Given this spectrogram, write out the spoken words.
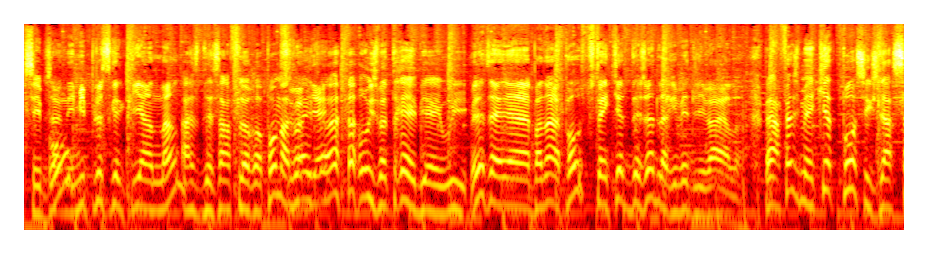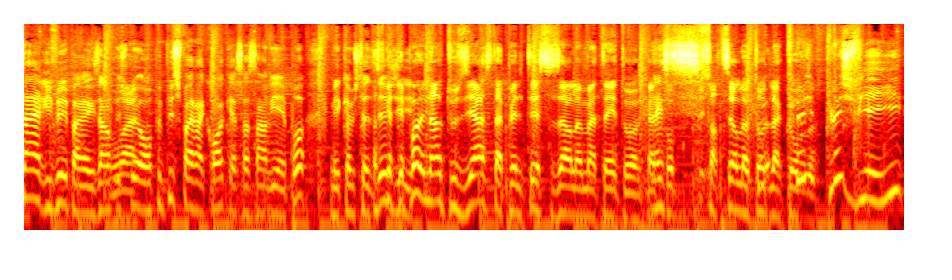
C'est beau. J'en ai mis plus que le client demande. Elle se désenflera pas, ma Tu tête, bien? hein? oui, je vais très bien, oui. Mais là, euh, pendant la pause, tu t'inquiètes déjà de l'arrivée de l'hiver. là. Ben, en fait, je m'inquiète pas, c'est que je la sens arriver, par exemple. Ouais. Je peux- on peut plus se faire à croire que ça s'en vient pas, mais comme je te Parce disais, que t'es pas un enthousiaste à pelleter à 6 h le matin, toi, quand Ben, faut sortir l'auto de la cour. plus, je vieillis,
